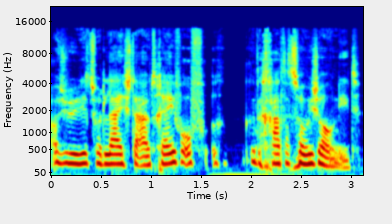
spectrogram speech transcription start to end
Als jullie dit soort lijsten uitgeven, of gaat dat sowieso niet?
